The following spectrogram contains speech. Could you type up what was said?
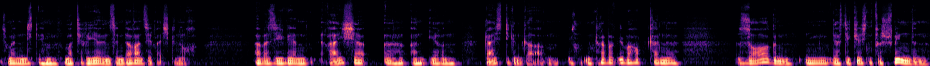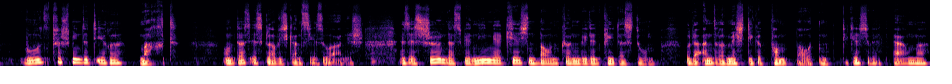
Ich meine nicht im materiellen Sinn, da waren sie reich genug. Aber sie werden reicher äh, an ihren geistigen Gaben. Ich habe überhaupt keine Sorgen, dass die Kirchen verschwinden. Wo verschwindet ihre Macht? Und das ist, glaube ich, ganz jesuanisch. Es ist schön, dass wir nie mehr Kirchen bauen können wie den Petersdom oder andere mächtige Pompbauten. Die Kirche wird ärmer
